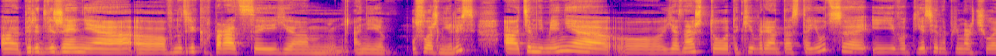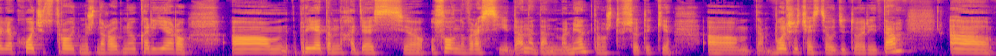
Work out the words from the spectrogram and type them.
э, передвижения э, внутри корпораций, э, они усложнились. А, тем не менее, э, я знаю, что такие варианты остаются, и вот если, например, человек хочет строить международную карьеру, при этом находясь э, условно в России, да, на данный момент, потому что все-таки там большая часть аудитории там, а,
